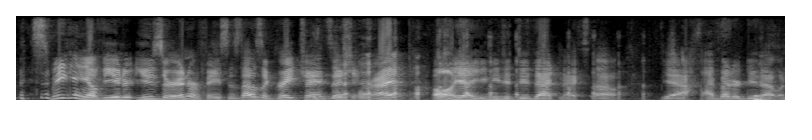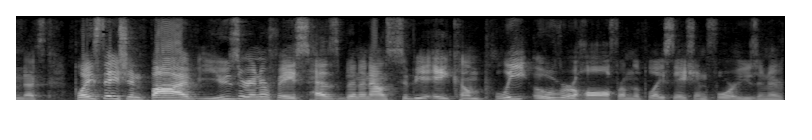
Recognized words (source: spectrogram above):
speaking of user interfaces, that was a great transition, right? Oh yeah, you need to do that next. Oh, yeah, I better do that one next. PlayStation 5 user interface has been announced to be a complete overhaul from the PlayStation 4 user inter-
